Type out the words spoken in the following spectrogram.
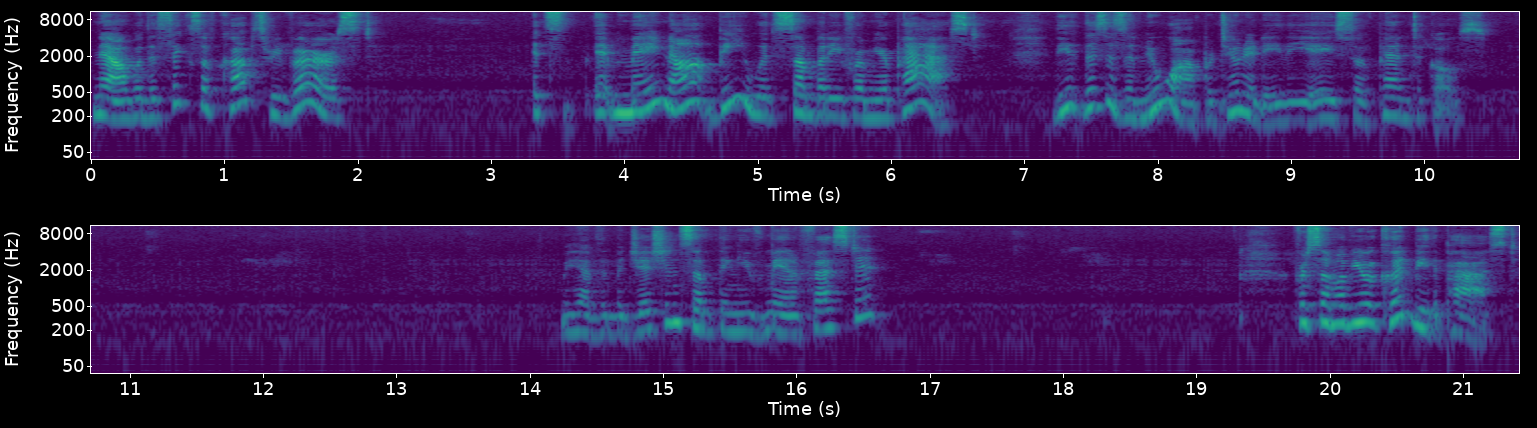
Now, with the Six of Cups reversed, it's it may not be with somebody from your past. This is a new opportunity, the Ace of Pentacles. We have the magician, something you've manifested. For some of you, it could be the past.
